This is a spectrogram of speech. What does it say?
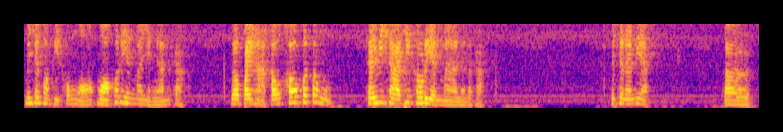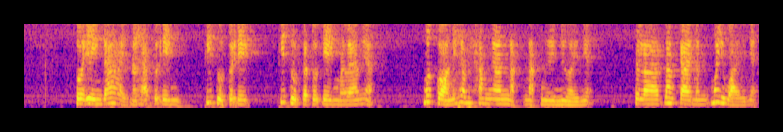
ไม่ใช่ความผิดของหมอ หมอเขาเรียนมาอย่างนั้นค่ะ เราไปหาเขาเขาก็ต้องใช้วิชาที่เขาเรียนมาเนี่ยแหละค่ะ เพราะฉะนั้นเนี่ย ตัวเองได้นะคะ ตัวเองพิสูจน์ตัวเองพิสูจน์กับตัวเองมาแล้วเนี่ย เมื่อก่อนนี่ถ้าทำงานหนักหนักเหนื่อยเหนื่อยเนี่ย เวลาร่างกายมันไม่ไหวเนี่ย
